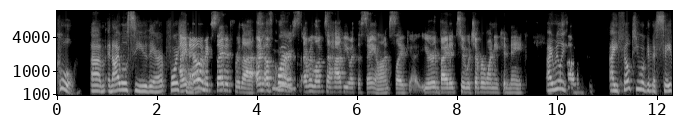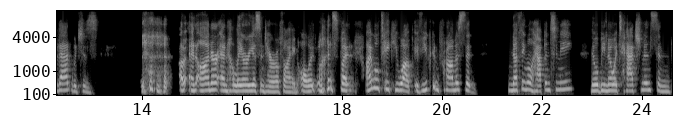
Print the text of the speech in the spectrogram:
cool. Um, and I will see you there for sure. I know I'm excited for that. And of course, I would love to have you at the seance. Like uh, you're invited to whichever one you can make. I really, Um, I felt you were going to say that, which is an honor and hilarious and terrifying all at once. But I will take you up if you can promise that nothing will happen to me. There will be no attachments and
